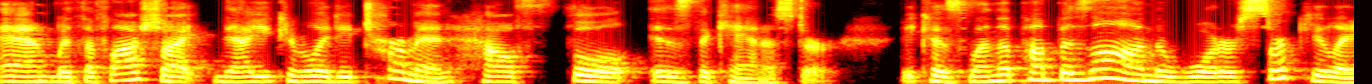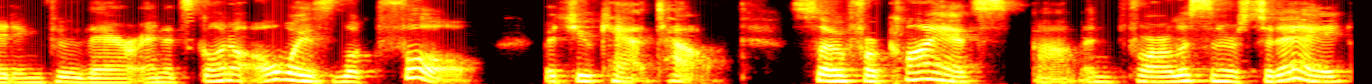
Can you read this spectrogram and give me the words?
And with the flashlight, now you can really determine how full is the canister. Because when the pump is on, the water's circulating through there and it's going to always look full, but you can't tell. So for clients um, and for our listeners today,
